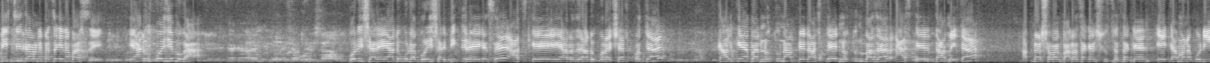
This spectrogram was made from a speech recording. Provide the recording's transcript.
বৃষ্টির কারণে বেচা কিনা বাড়ছে। এই আলু কই যাব গা? বরিশাল। এই আলুগুলো বরিশাল বিক্রি হয়ে গেছে। আজকে এই আলু আলু প্রায় শেষ পর্যায়ে। কালকে আবার নতুন আপডেট আসবে, নতুন বাজার। আজকের দাম এটা। আপনারা সবাই ভালো থাকেন, সুস্থ থাকেন। এই কামনা করি,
